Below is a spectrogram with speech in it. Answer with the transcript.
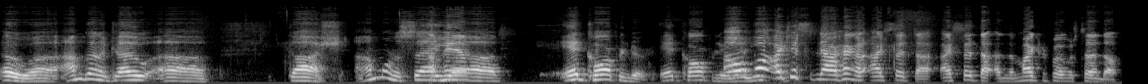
Oh, uh, I'm gonna go. Uh, gosh, I'm gonna I'm say uh, Ed Carpenter. Ed Carpenter. Oh, Now, he- what? I just now. Hang on. I said that. I said that, and the microphone was turned off.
